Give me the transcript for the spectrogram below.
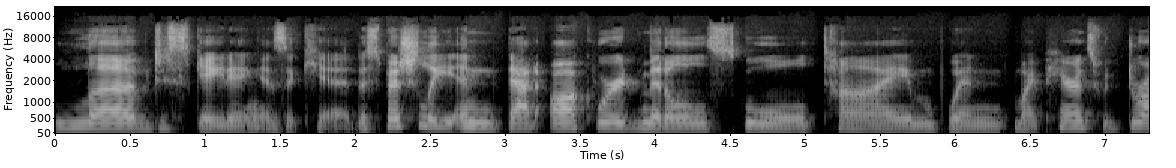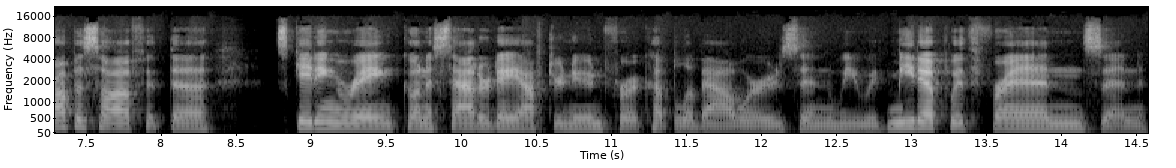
loved skating as a kid, especially in that awkward middle school time when my parents would drop us off at the skating rink on a Saturday afternoon for a couple of hours and we would meet up with friends and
